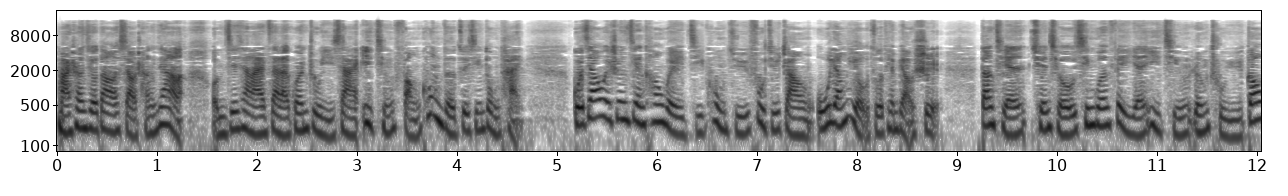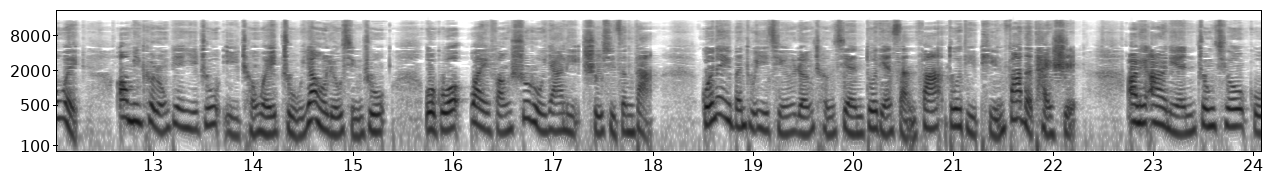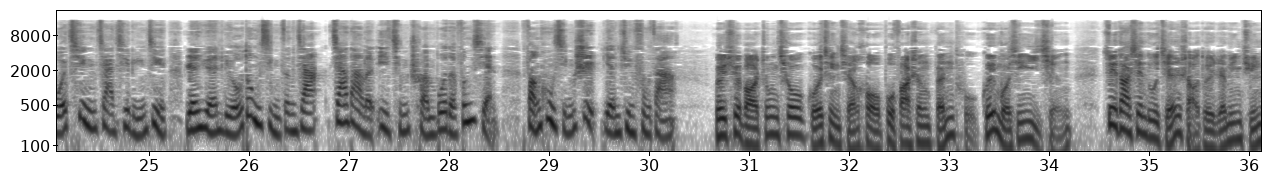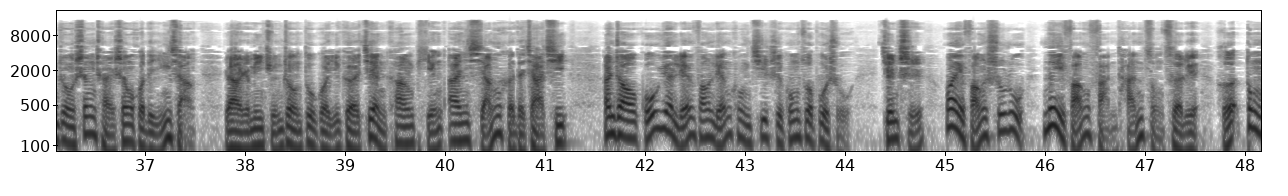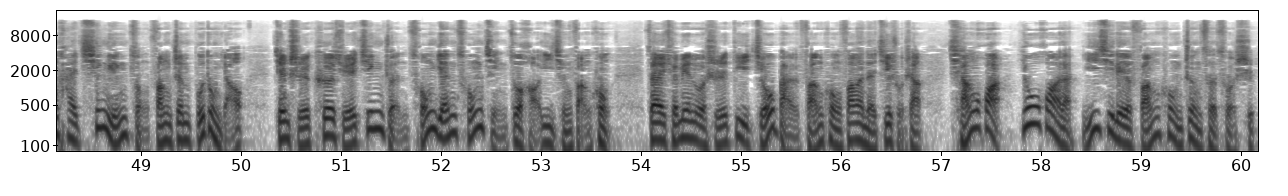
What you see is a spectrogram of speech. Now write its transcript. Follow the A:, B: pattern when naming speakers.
A: 马上就到小长假了，我们接下来再来关注一下疫情防控的最新动态。国家卫生健康委疾控局副局长吴良友昨天表示，当前全球新冠肺炎疫情仍处于高位，奥密克戎变异株已成为主要流行株，我国外防输入压力持续增大。国内本土疫情仍呈现多点散发、多地频发的态势。二零二二年中秋国庆假期临近，人员流动性增加，加大了疫情传播的风险，防控形势严峻复杂。
B: 为确保中秋国庆前后不发生本土规模性疫情，最大限度减少对人民群众生产生活的影响，让人民群众度过一个健康、平安、祥和的假期，按照国务院联防联控机制工作部署。坚持外防输入、内防反弹总策略和动态清零总方针不动摇，坚持科学精准、从严从紧做好疫情防控。在全面落实第九版防控方案的基础上，强化优化了一系列防控政策措施。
